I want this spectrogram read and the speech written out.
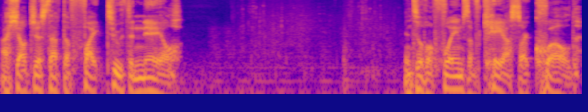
I shall just have to fight tooth and nail until the flames of chaos are quelled.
